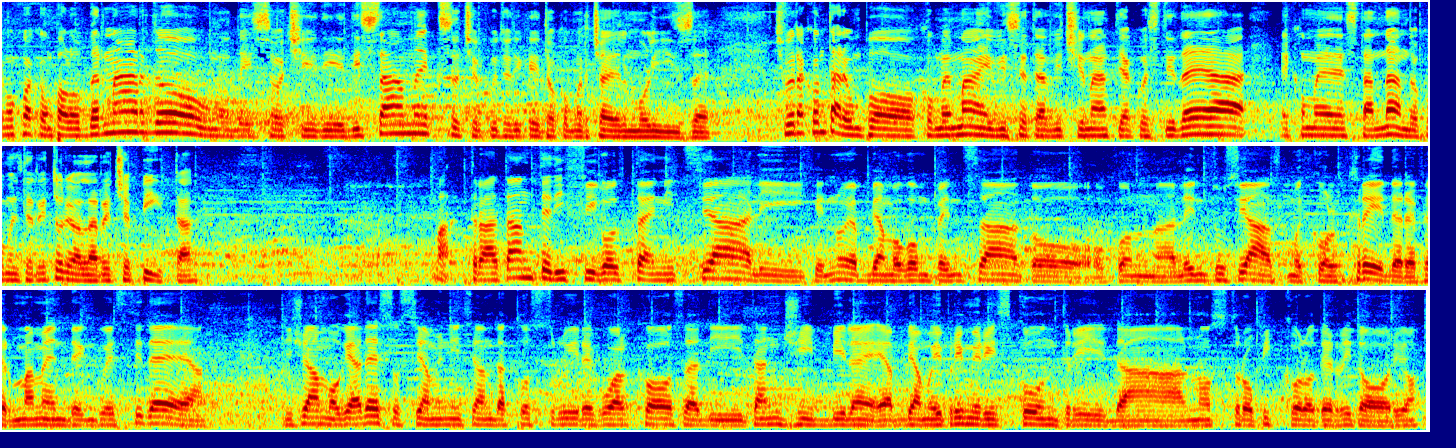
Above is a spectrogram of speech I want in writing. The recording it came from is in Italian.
Siamo qua con Paolo Bernardo, uno dei soci di, di Samex, circuito di credito commerciale del Molise. Ci vuoi raccontare un po' come mai vi siete avvicinati a quest'idea e come sta andando, come il territorio l'ha recepita? Ma tra tante difficoltà iniziali che noi abbiamo compensato con l'entusiasmo e col credere fermamente in quest'idea, Diciamo che adesso stiamo iniziando a costruire qualcosa di tangibile e abbiamo i primi riscontri dal nostro piccolo territorio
